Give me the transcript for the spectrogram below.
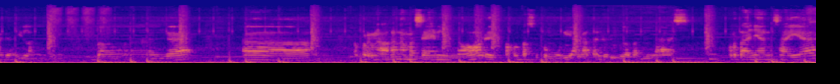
agak hilang bang Rangga. Uh, perkenalkan nama saya Nino dari Fakultas Hukum UI angkatan 2018. Pertanyaan saya,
